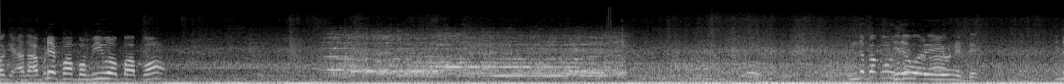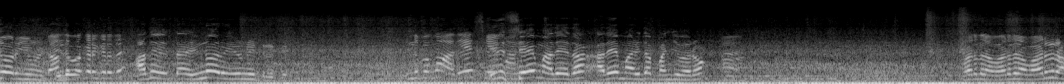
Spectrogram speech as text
ஓகே அதை அப்படியே பார்ப்போம். விவோ பார்ப்போம். இந்த பக்கம் இது ஒரு யூனிட் இது ஒரு யூனிட் அந்த பக்கம் இருக்கிறது? அது இன்னொரு யூனிட் இருக்கு. இந்த பக்கம் அதே இது சேம் சேம் அதே தான். அதே மாதிரி தான் பஞ்சு வரும். வருதுடா வருதுடா வருதுடா.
